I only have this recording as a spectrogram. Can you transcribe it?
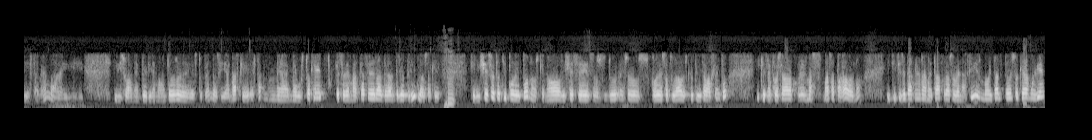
Y es tremenda, y, y visualmente tiene momentos eh, estupendos y además que esta, me, me gustó que, que se desmarcase de la, de la anterior película, o sea que, Mm. que eligiese otro tipo de tonos, que no eligiese esos, esos colores saturados que utilizaba Argento y que se fuese a colores más, más apagados, ¿no? Y que hiciese también una metáfora sobre el nazismo y tal, todo eso queda muy bien,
